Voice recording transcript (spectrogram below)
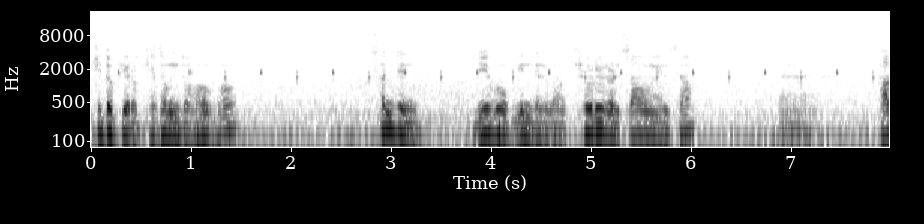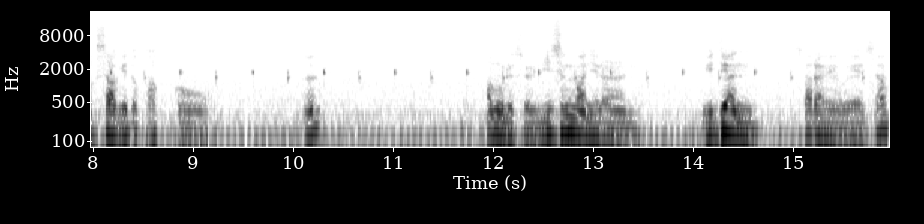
기독교로 개종도 하고 선진 미국인들과 교류를 싸우면서 어, 박사학위도 받고 어? 아무래도 이승만이라는 위대한 사람에 의해서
